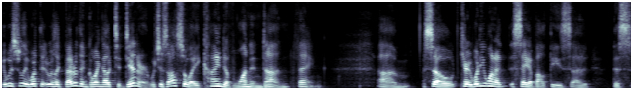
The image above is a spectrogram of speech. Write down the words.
It was really worth it. It was like better than going out to dinner, which is also a kind of one and done thing. Um, so, Carrie, what do you want to say about these uh, this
